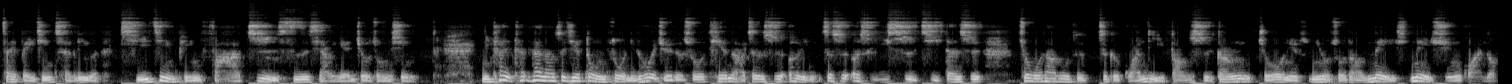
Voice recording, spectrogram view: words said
在北京成立了习近平法治思想研究中心。你看，看看到这些动作，你都会觉得说：天哪，这个是二零，这是二十一世纪。但是中国大陆的这个管理方式，刚刚九欧你你有说到内内循环哦，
